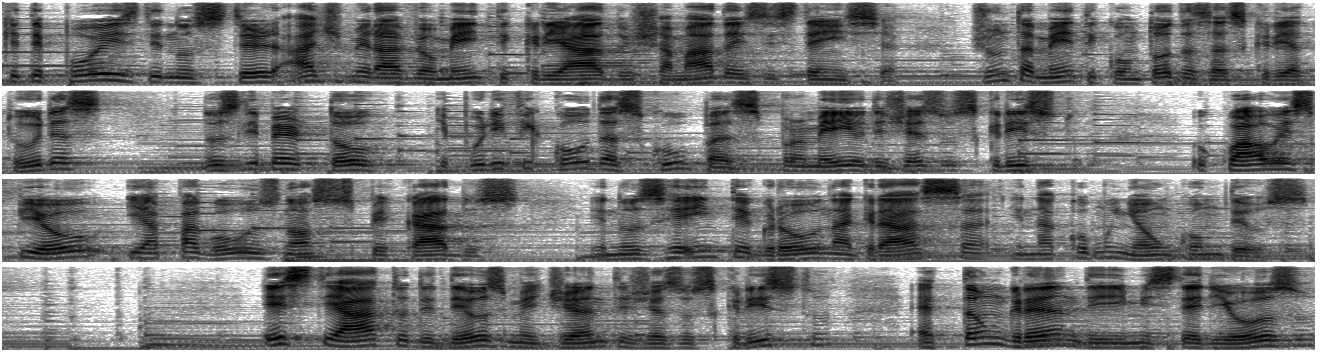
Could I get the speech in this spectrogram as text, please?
que depois de nos ter admiravelmente criado e chamado à existência, juntamente com todas as criaturas, nos libertou e purificou das culpas por meio de Jesus Cristo, o qual expiou e apagou os nossos pecados e nos reintegrou na graça e na comunhão com Deus. Este ato de Deus mediante Jesus Cristo é tão grande e misterioso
